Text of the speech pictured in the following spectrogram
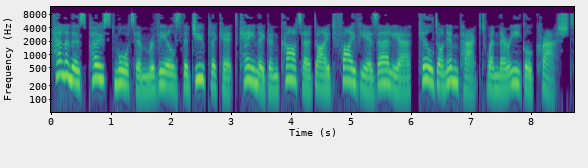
Helena's post-mortem reveals the duplicate Koenig and Carter died five years earlier, killed on impact when their Eagle crashed.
